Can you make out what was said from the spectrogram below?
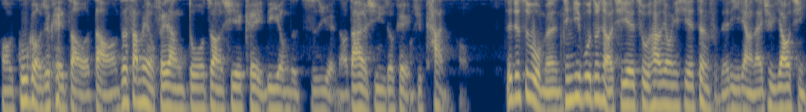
哦，Google 就可以找得到。这上面有非常多中小企业可以利用的资源哦，大家有兴趣都可以去看哦。这就是我们经济部中小企业处，他用一些政府的力量来去邀请。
